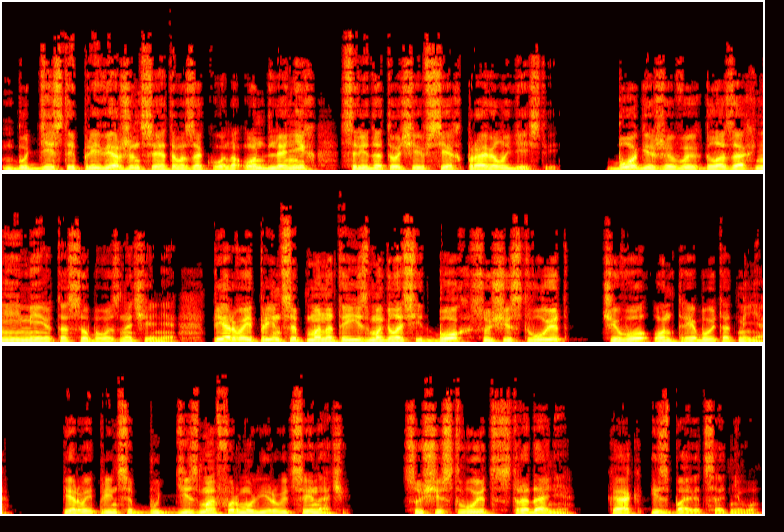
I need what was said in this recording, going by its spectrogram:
Буддисты – приверженцы этого закона, он для них средоточие всех правил и действий. Боги же в их глазах не имеют особого значения. Первый принцип монотеизма гласит «Бог существует, чего он требует от меня». Первый принцип буддизма формулируется иначе. Существует страдание. Как избавиться от него?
